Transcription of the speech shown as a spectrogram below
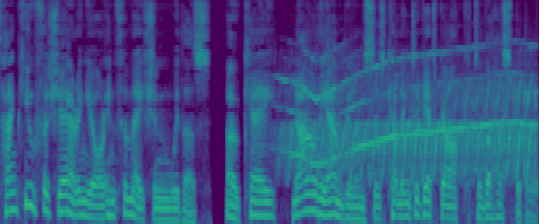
Thank you for sharing your information with us. Okay, now the ambulance is coming to get Gark to the hospital.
